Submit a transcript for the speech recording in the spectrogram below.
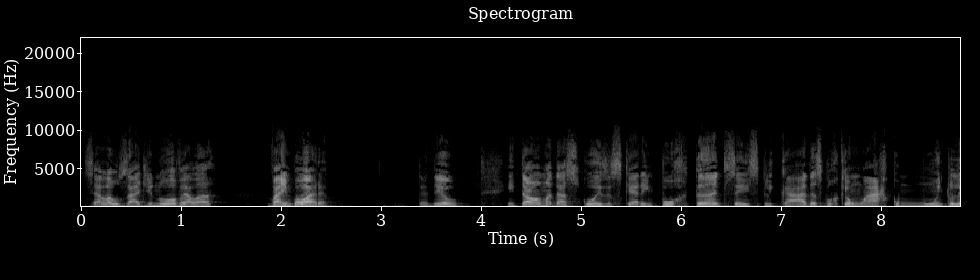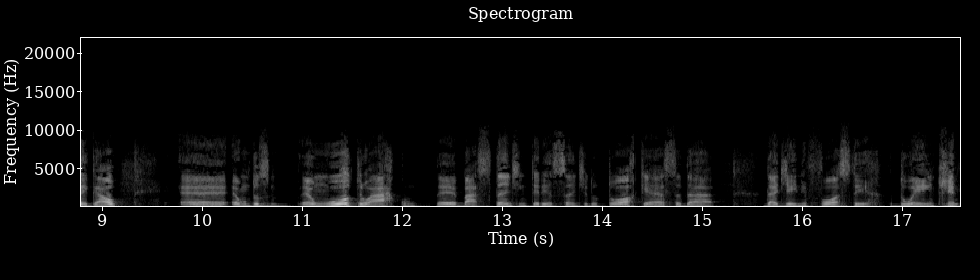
se ela usar de novo, ela vai embora. Entendeu? Então é uma das coisas que era importante ser explicadas, porque é um arco muito legal. É, é um, dos, é um outro arco é, bastante interessante do Thor, que é essa da, da Jane Foster doente,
